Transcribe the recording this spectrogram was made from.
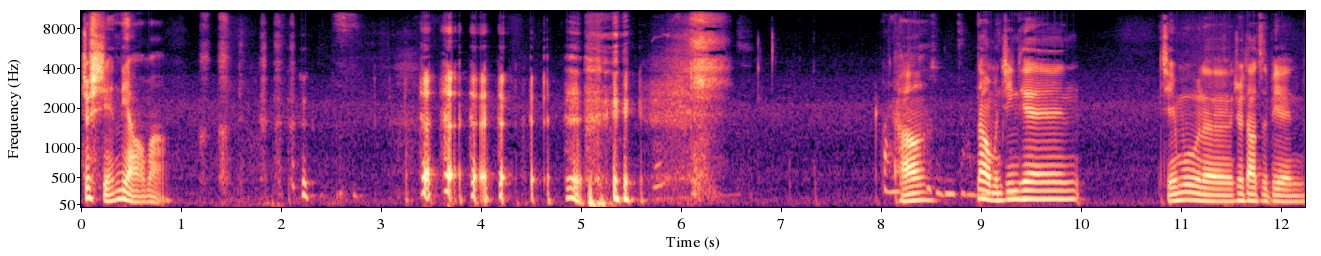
就闲聊嘛。好，那我们今天节目呢就到这边。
